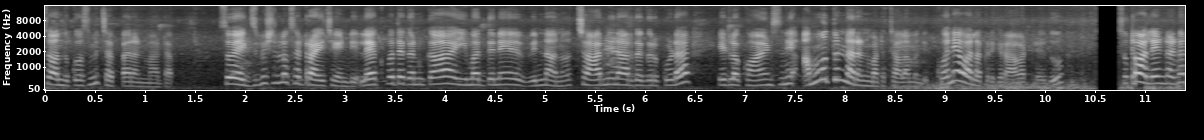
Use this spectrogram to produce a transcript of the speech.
సో అందుకోసమే చెప్పానమాట సో ఎగ్జిబిషన్లో ఒకసారి ట్రై చేయండి. లేకపోతే కనుక ఈ మధ్యనే విన్నాను చార్మినార్ దగ్గర కూడా ఇట్లా కాయిన్స్ని అమ్ముతున్నారనమాట చాలామంది. కొనేవాళ్ళు అక్కడికి రావట్లేదు. సో వాళ్ళు ఏంటంటే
